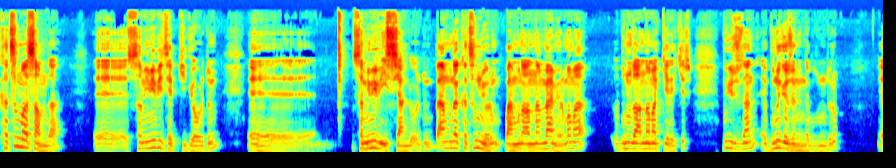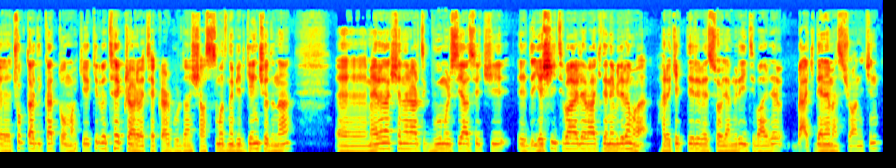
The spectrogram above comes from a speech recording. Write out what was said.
katılmasam da e, samimi bir tepki gördüm. E, samimi bir isyan gördüm. Ben buna katılmıyorum. Ben buna anlam vermiyorum ama bunu da anlamak gerekir. Bu yüzden e, bunu göz önünde bulundurup e, çok daha dikkatli olmak gerekir ve tekrar ve tekrar buradan şahsım adına bir genç adına e, Meral Akşener artık boomer siyasetçi e, yaşı itibariyle belki denebilir ama hareketleri ve söylemleri itibariyle belki denemez şu an için.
